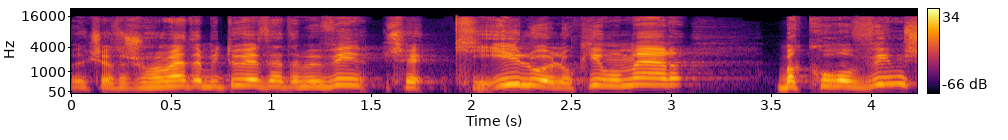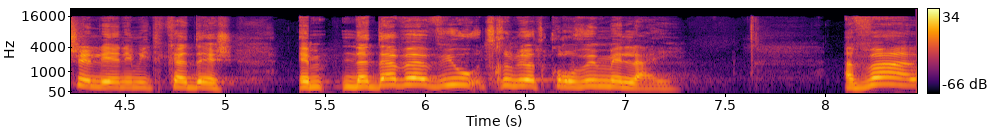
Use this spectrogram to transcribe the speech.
וכשאתה שומע את הביטוי הזה, אתה מבין שכאילו אלוקים אומר, בקרובים שלי אני מתקדש. הם, נדב ואביהו צריכים להיות קרובים אליי. אבל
